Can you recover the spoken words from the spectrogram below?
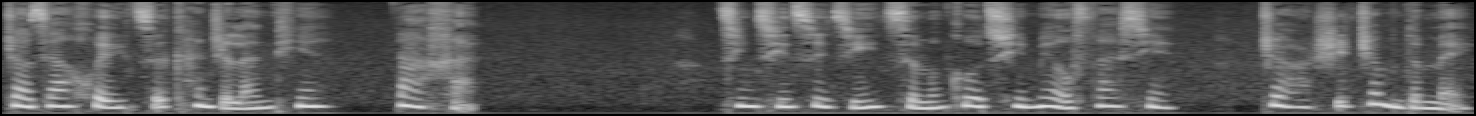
赵佳慧则看着蓝天大海，惊奇自己怎么过去没有发现这儿是这么的美。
